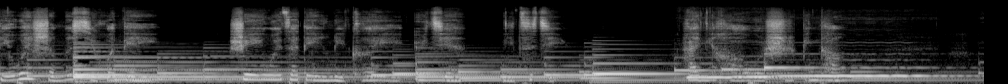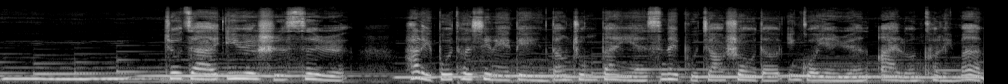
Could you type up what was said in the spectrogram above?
底为什么喜欢电影？是因为在电影里可以遇见你自己。嗨，你好，我是冰糖。就在一月十四日，《哈利波特》系列电影当中扮演斯内普教授的英国演员艾伦·克里曼，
